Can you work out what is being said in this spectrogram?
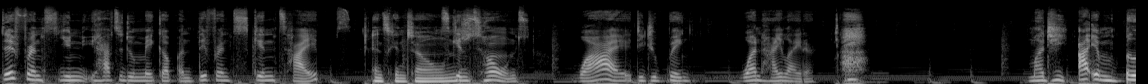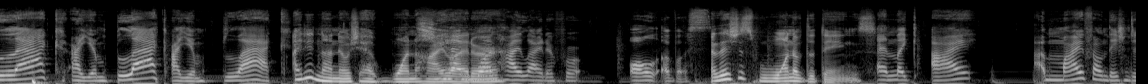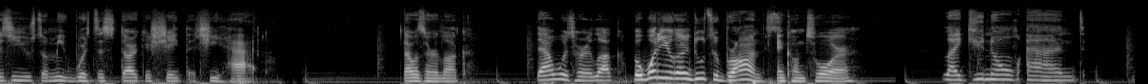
different, you, you have to do makeup on different skin types, And skin tones. skin tones. Why did you bring one highlighter? Maji, I am black. I am black. I am black. I did not know she had one She highlighter. had one highlighter for all of us. and that's just one of the things. And like I, uh, my foundation that she used on me was this darkest shade that she had. That was her luck. That was her luck. But what are you gonna do to bronze? And contour. like you know and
